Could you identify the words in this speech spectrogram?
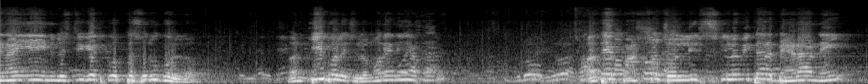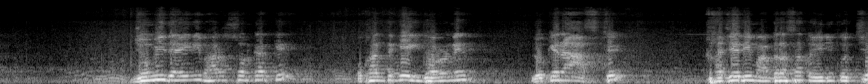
এনআইএ ইনভেস্টিগেট করতে শুরু করল, তখন কি বলেছিল? মনে নেই আপনাদের? অতএব পাঁচশো চল্লিশ কিলোমিটার বেড়া নেই। জমি দেয়নি ভারত সরকারকে। ওখান থেকে এই ধরনের লোকেরা আসছে। খাজেরি মাদ্রাসা তৈরি করছে।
